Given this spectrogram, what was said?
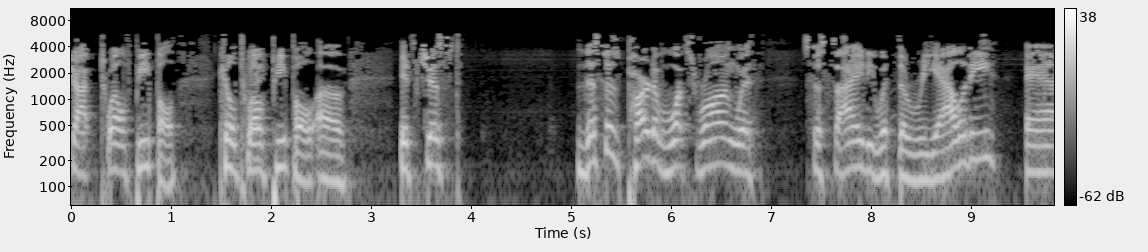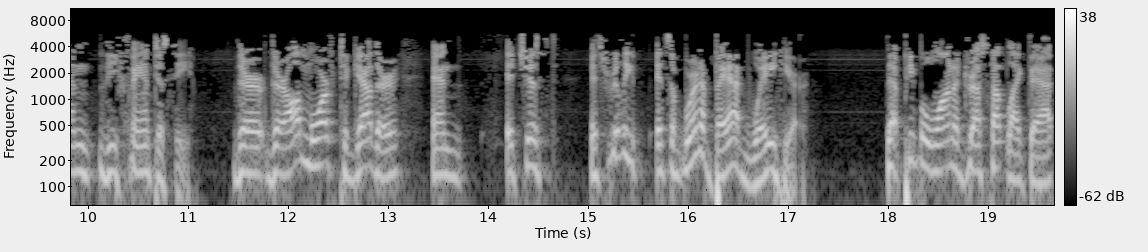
shot 12 people, killed 12 people. Uh, it's just this is part of what's wrong with society, with the reality and the fantasy. They're they're all morphed together, and it just it's really it's a we're in a bad way here that people want to dress up like that,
